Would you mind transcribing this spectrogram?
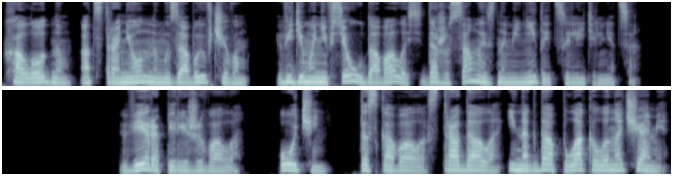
холодным, отстраненным и забывчивым. Видимо, не все удавалось даже самой знаменитой целительнице. Вера переживала. Очень. Тосковала, страдала, иногда плакала ночами.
